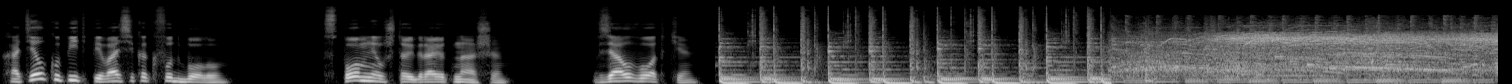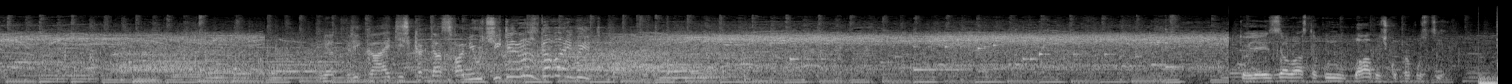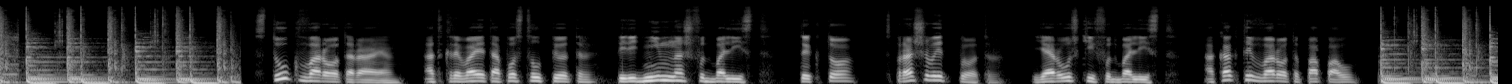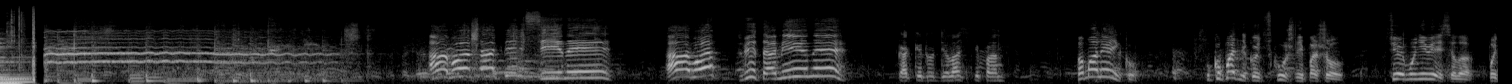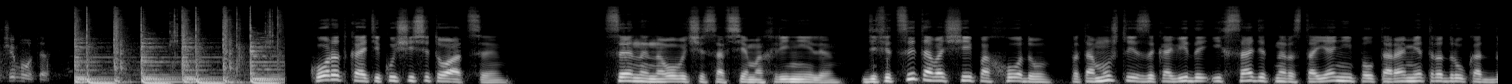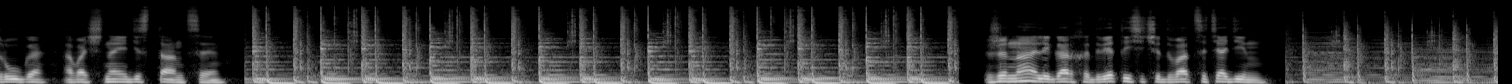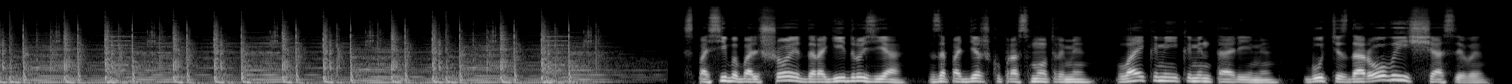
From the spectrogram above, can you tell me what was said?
Хотел купить пивасика к футболу. Вспомнил, что играют наши. Взял водки. Не отвлекайтесь, когда с вами учитель разговаривает. То я из-за вас такую бабочку пропустил. Стук в ворота рая. Открывает апостол Петр. Перед ним наш футболист. Ты кто? Спрашивает Петр. Я русский футболист. А как ты в ворота попал? А вот апельсины, а вот витамины. Как идут дела, Степан? Помаленьку. Покупатель какой-то скучный пошел. Все ему не весело почему-то. Коротко о текущей ситуации. Цены на овощи совсем охренели. Дефицит овощей по ходу, потому что из-за ковида их садят на расстоянии полтора метра друг от друга, овощная дистанция. Жена олигарха 2021 Спасибо большое, дорогие друзья, за поддержку просмотрами, лайками и комментариями. Будьте здоровы и счастливы.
